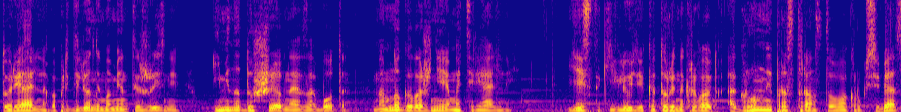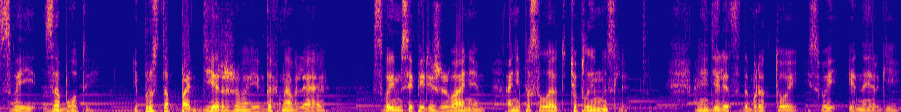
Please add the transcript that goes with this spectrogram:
то реально в определенные моменты жизни именно душевная забота намного важнее материальной. Есть такие люди, которые накрывают огромные пространства вокруг себя своей заботой. И просто поддерживая и вдохновляя, своим сопереживанием, они посылают теплые мысли – они делятся добротой и своей энергией.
